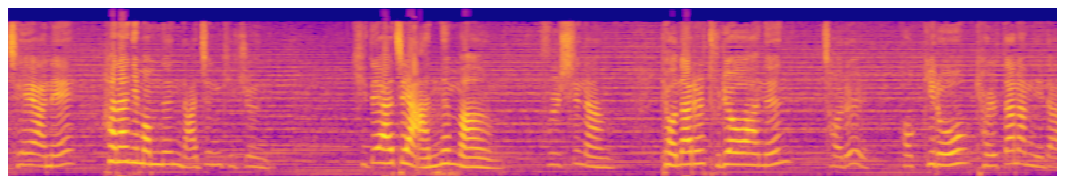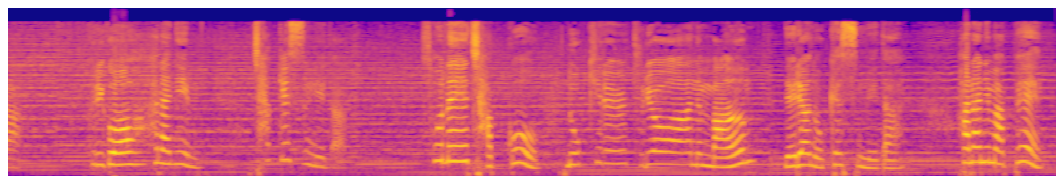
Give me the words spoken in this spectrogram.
제 안에 하나님 없는 낮은 기준, 기대하지 않는 마음, 불신앙, 변화를 두려워하는 저를 벗기로 결단합니다. 그리고 하나님, 찾겠습니다. 손에 잡고 놓기를 두려워하는 마음 내려놓겠습니다. 하나님 앞에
